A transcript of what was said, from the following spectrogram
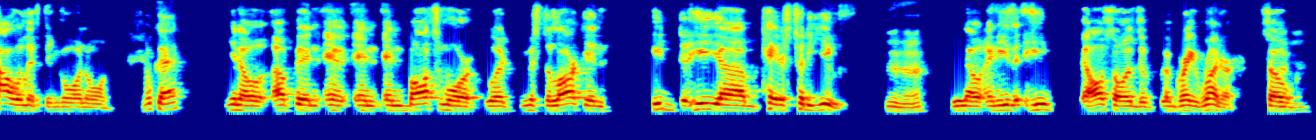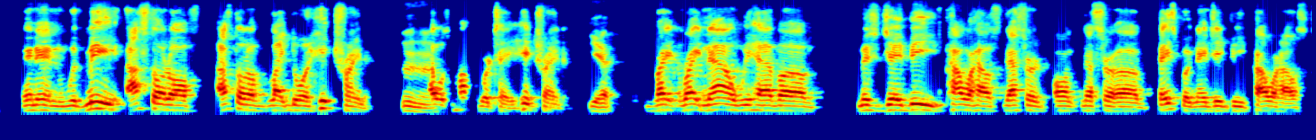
powerlifting going on. Okay. You know, up in in in Baltimore, with Mr. Larkin, he he um, caters to the youth. Mm-hmm. You know, and he's he also is a, a great runner. So, mm-hmm. and then with me, I start off I start off like doing HIIT training. Mm-hmm. That was my forte, HIIT training. Yeah. Right. Right now we have um, Miss JB Powerhouse. That's her on. That's her uh, Facebook name, JB Powerhouse.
